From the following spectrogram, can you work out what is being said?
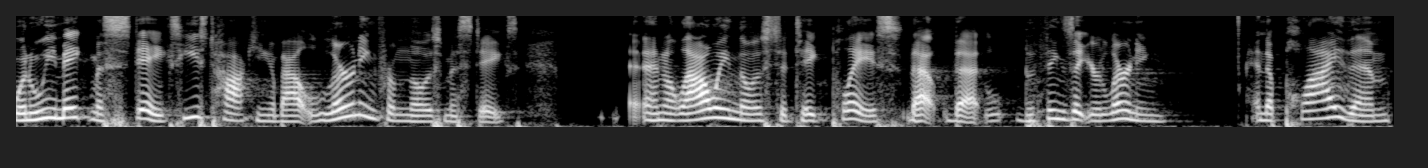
When we make mistakes, he's talking about learning from those mistakes and allowing those to take place, that, that the things that you're learning, and apply them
